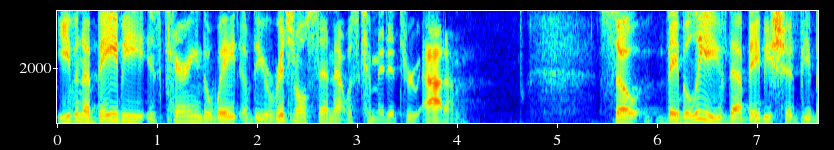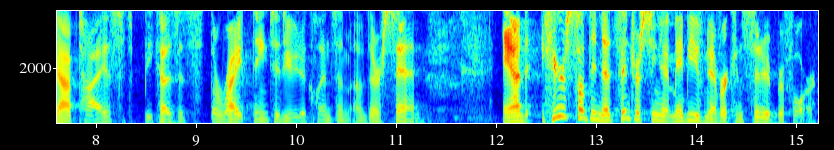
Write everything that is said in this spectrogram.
even a baby is carrying the weight of the original sin that was committed through Adam. So they believe that babies should be baptized because it's the right thing to do to cleanse them of their sin. And here's something that's interesting that maybe you've never considered before.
